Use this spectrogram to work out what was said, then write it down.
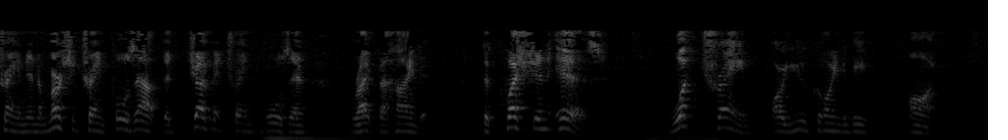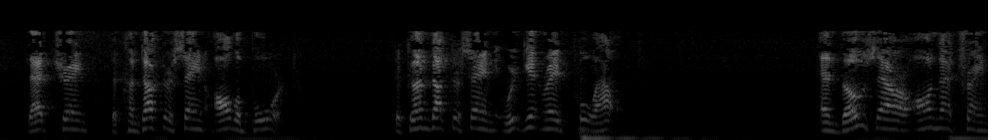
train and the mercy train pulls out, the judgment train pulls in right behind it. The question is, what train are you going to be on? That train, the conductor is saying all aboard. The conductor is saying we're getting ready to pull out. And those that are on that train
